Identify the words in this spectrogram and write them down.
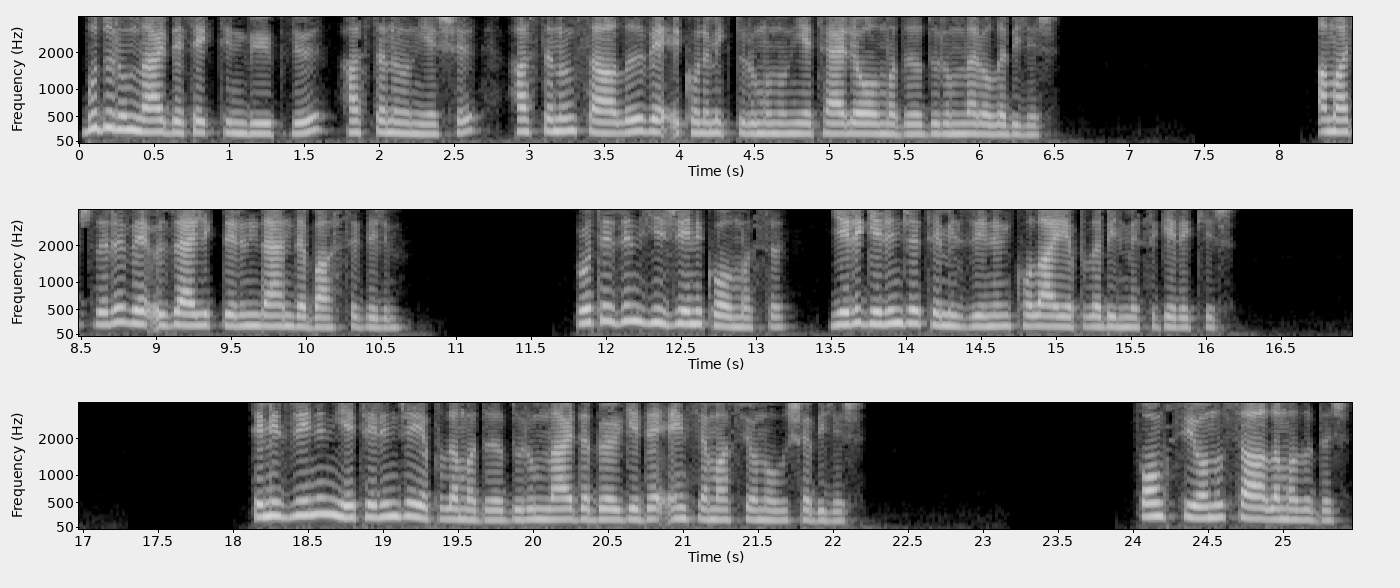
Bu durumlar defektin büyüklüğü, hastanın yaşı, hastanın sağlığı ve ekonomik durumunun yeterli olmadığı durumlar olabilir. Amaçları ve özelliklerinden de bahsedelim. Protezin hijyenik olması, yeri gelince temizliğinin kolay yapılabilmesi gerekir. Temizliğinin yeterince yapılamadığı durumlarda bölgede enflamasyon oluşabilir fonksiyonu sağlamalıdır.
